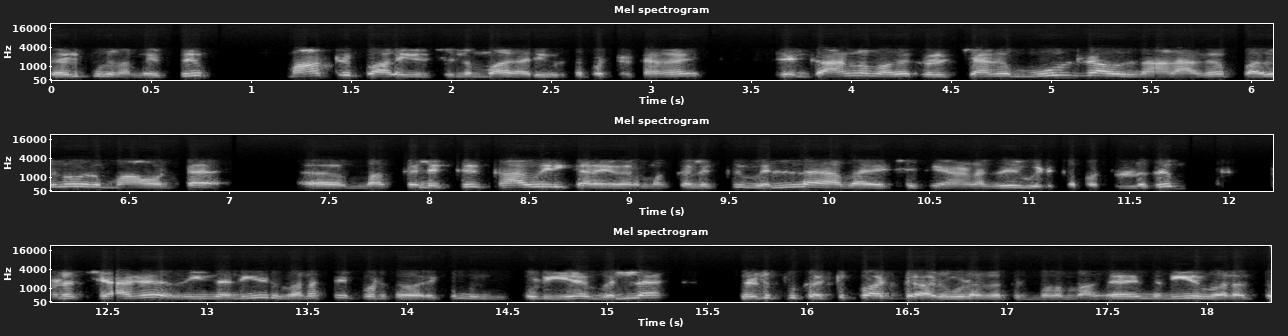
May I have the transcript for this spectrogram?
தடுப்புகள் அமைத்து மாற்றுப்பாதையில் செல்லுமாறு அறிவுறுத்தப்பட்டிருக்காங்க. இதன் காரணமாக தொடர்ச்சியாக மூன்றாவது நாளாக பதினோரு மாவட்ட மக்களுக்கு காவிரி கரையோர மக்களுக்கு வெள்ள அபாய எச்சரிக்கையானது விடுக்கப்பட்டுள்ளது. தொடர்ச்சியாக இந்த நீர் வரத்தை பொறுத்த வரைக்கும் இருக்கக்கூடிய வெள்ள தடுப்பு கட்டுப்பாட்டு அலுவலகத்தின் மூலமாக இந்த நீர் வரத்து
